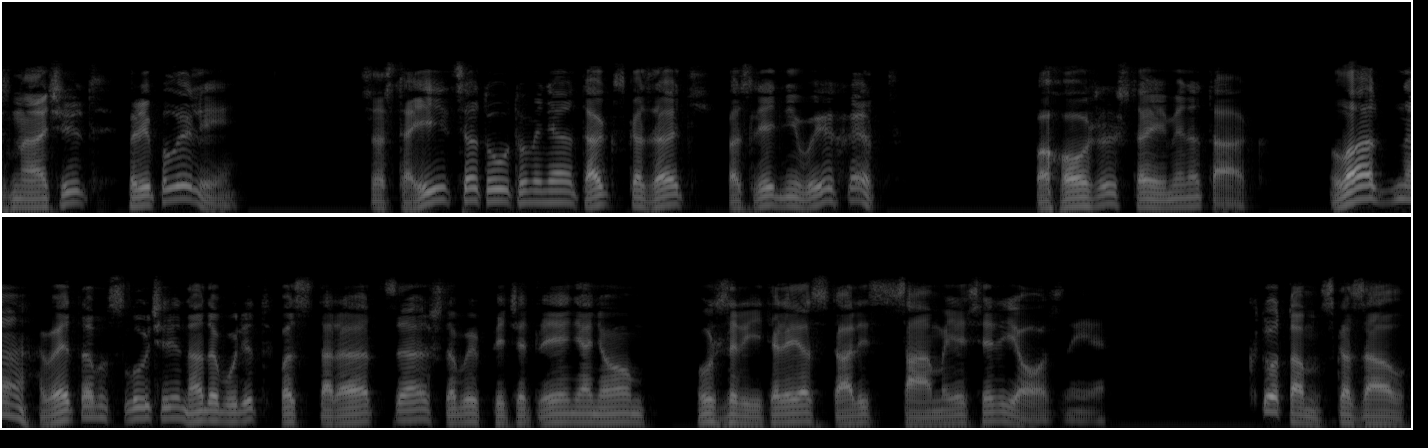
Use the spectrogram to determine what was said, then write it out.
Значит, приплыли. Состоится тут у меня, так сказать, последний выход. Похоже, что именно так. Ладно, в этом случае надо будет постараться, чтобы впечатления о нем у зрителей остались самые серьезные. Кто там сказал,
